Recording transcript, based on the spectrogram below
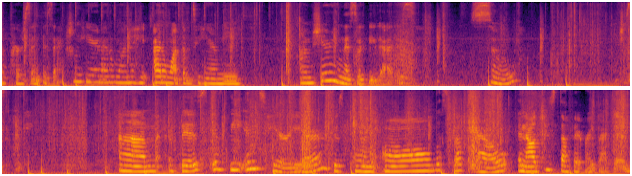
the person is actually here and i don't want to hear i don't want them to hear me. I'm sharing this with you guys. So um this is the interior. Just pulling all the stuff out and i'll just stuff it right back in.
